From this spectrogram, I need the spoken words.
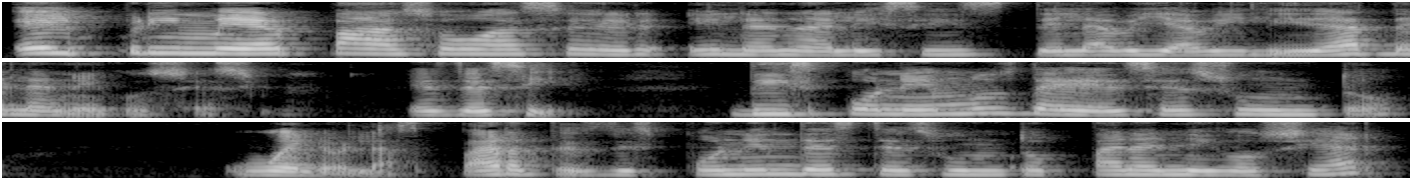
el primer paso va a ser el análisis de la viabilidad de la negociación. Es decir, disponemos de ese asunto, bueno, las partes disponen de este asunto para negociar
